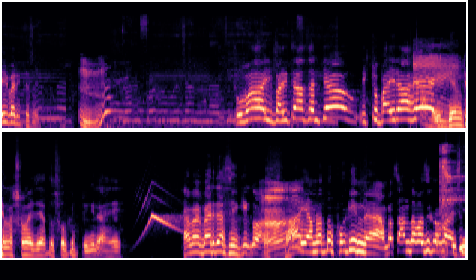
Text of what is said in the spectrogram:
এই বাড়িতে যাই। ও ভাই বাড়িতে আছেন কেউ? একটু বাইরে আহেন গেম খেলার সময় যে এত ফকির টুকির আহে। হ্যাঁ ভাই বাড়িতে আছি কি কর? ভাই আমরা তো ফকির না আমরা চান্দাবাজি করব আইছি।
